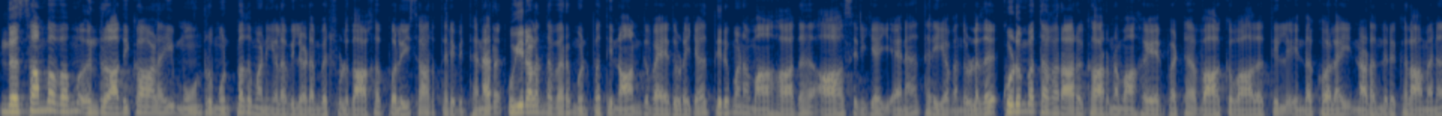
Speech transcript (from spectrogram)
இந்த சம்பவம் இன்று அதிகாலை மூன்று முப்பது மணியளவில் இடம்பெற்றுள்ளதாக போலீசார் தெரிவித்தனர். உயிரிழந்தவர் முப்பத்தி நான்கு வயதுடைய திருமணமாகாத ஆசிரியை என தெரிய வந்துள்ளது குடும்ப தகராறு காரணமாக ஏற்பட்ட வாக்குவாதத்தில் இந்த கொலை நடந்திருக்கலாம் என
